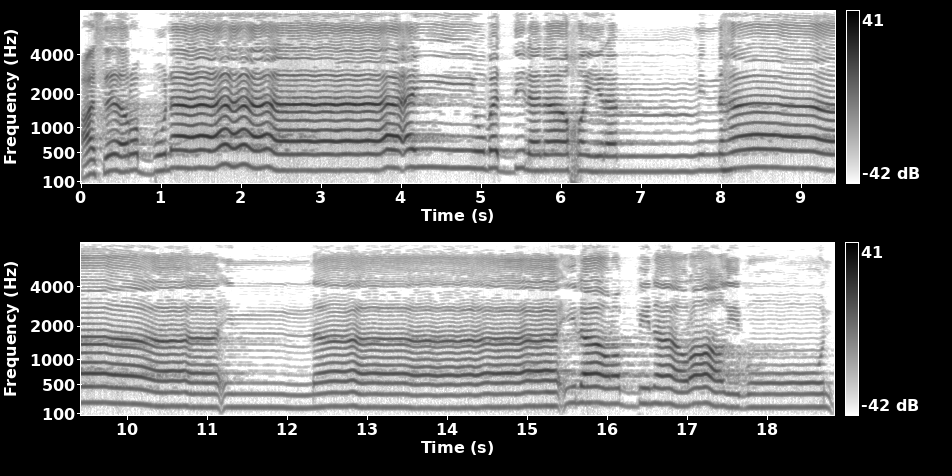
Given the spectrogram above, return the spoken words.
عسى ربنا يبدلنا خيرا منها. ربنا راغبون.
